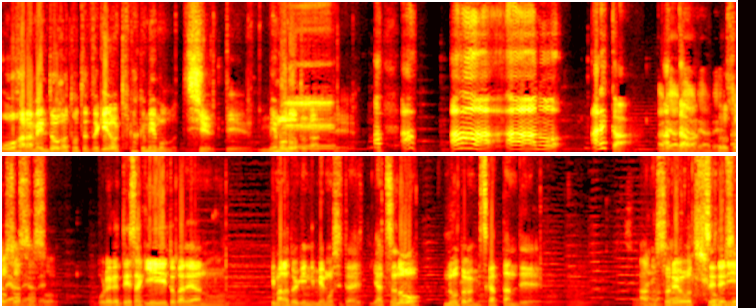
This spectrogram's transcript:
大原面動画を撮った時の企画メモ集っていうメモノートがあって、へあ、あ、ああ、あ、あの、あれか。あれあれったわあれあれ。そうそうそうそう。俺が出先とかであの、暇な時にメモしてたやつのノートが見つかったんで、あの、それをつ正直いで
